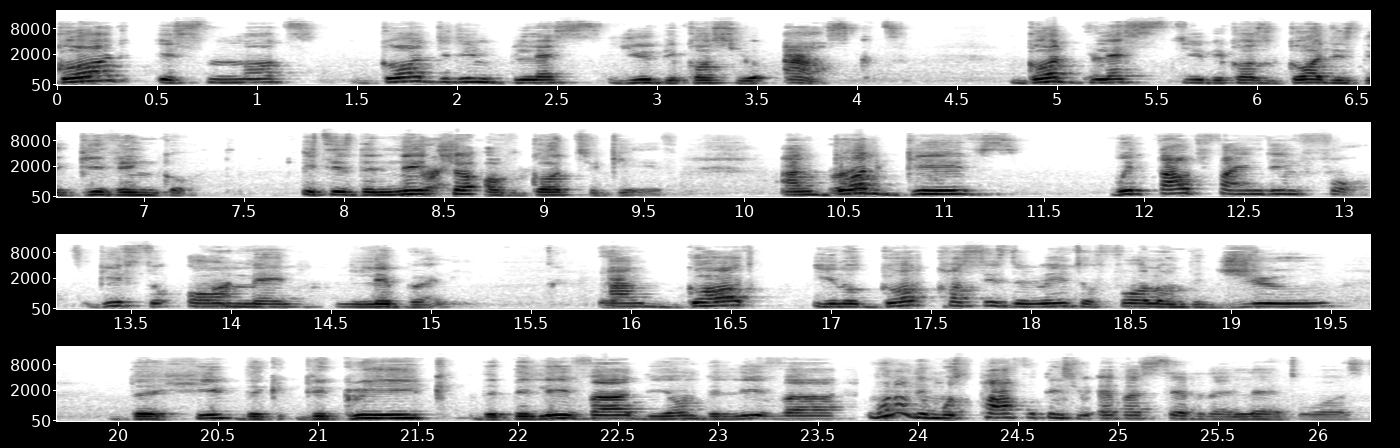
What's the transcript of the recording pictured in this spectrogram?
God is not, God didn't bless you because you asked. God blessed you because God is the giving God. It is the nature right. of God to give. And God gives without finding fault, gives to all right. men liberally. Yeah. And God, you know, God causes the rain to fall on the Jew, the, the, the Greek, the believer, the unbeliever. One of the most powerful things you ever said that I learned was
